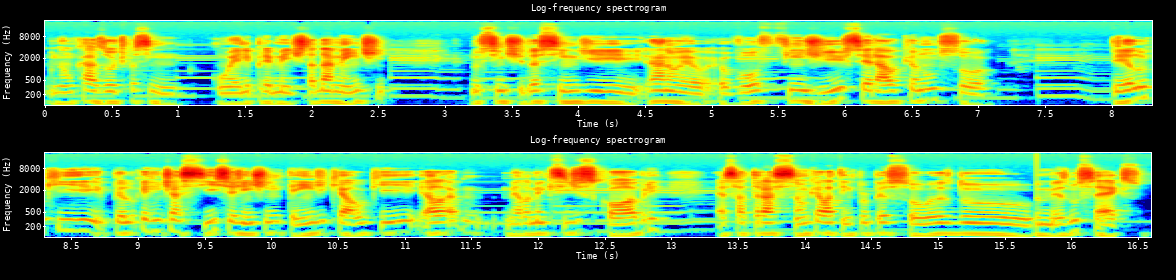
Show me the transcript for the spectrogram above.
não casou, tipo assim, com ele premeditadamente, no sentido assim de, ah não, eu, eu vou fingir ser algo que eu não sou. Pelo que, pelo que a gente assiste, a gente entende que é algo que ela, ela meio que se descobre essa atração que ela tem por pessoas do, do mesmo sexo.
